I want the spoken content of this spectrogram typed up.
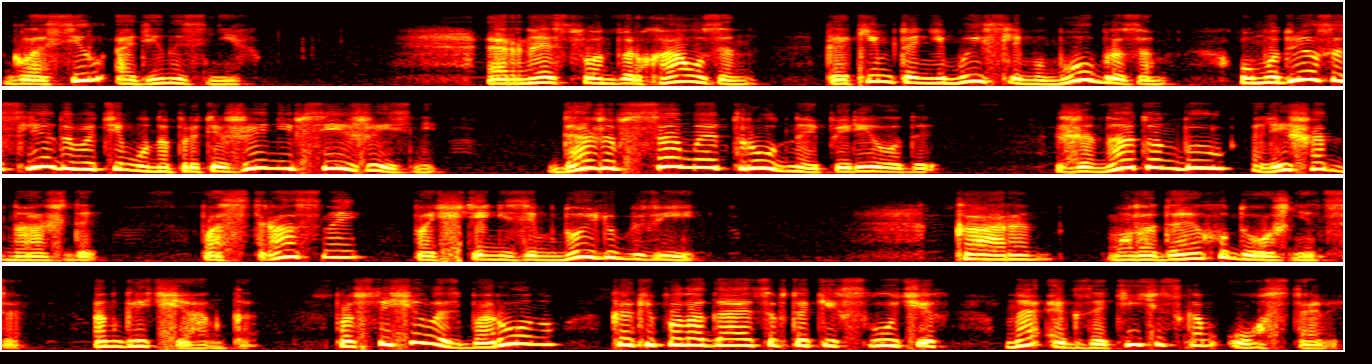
гласил один из них. Эрнест фон Бюрхаузен каким-то немыслимым образом умудрился следовать ему на протяжении всей жизни, даже в самые трудные периоды. Женат он был лишь однажды, по страстной почти неземной любви. Карен, молодая художница, англичанка, повстречалась барону, как и полагается в таких случаях, на экзотическом острове.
